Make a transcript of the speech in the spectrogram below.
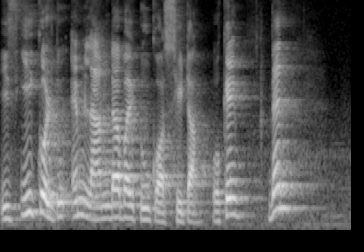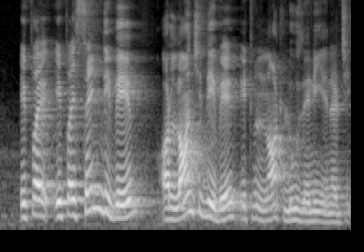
is equal to m lambda by 2 cos theta, okay, then if I, if I send the wave or launch the wave, it will not lose any energy.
